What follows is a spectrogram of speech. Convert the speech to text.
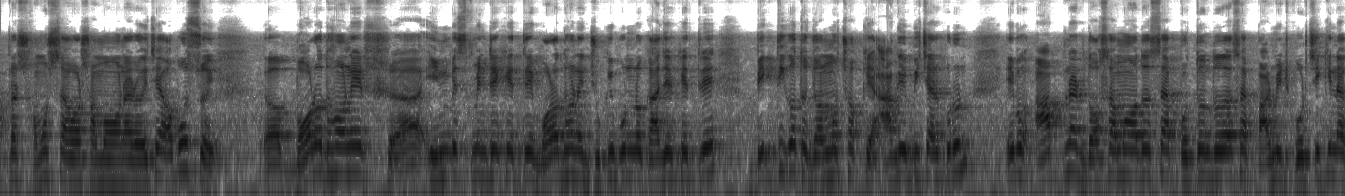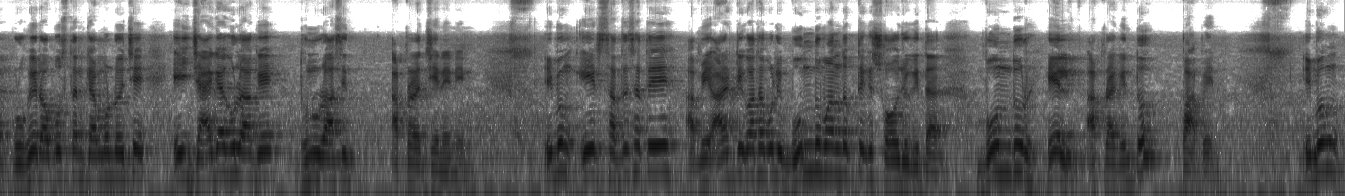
আপনার সমস্যা হওয়ার সম্ভাবনা রয়েছে। অবশ্যই বড় ধরনের ইনভেস্টমেন্টের ক্ষেত্রে, বড় ধরনের ঝুঁকিপূর্ণ কাজের ক্ষেত্রে ব্যক্তিগত জন্মছককে আগে বিচার করুন এবং আপনার দশা, মহাদশা প্রত্যন্ত দশা পারমিট করছে কি না গ্রহের অবস্থান কেমন রয়েছে, এই জায়গাগুলো আগে ধনু রাশি আপনারা জেনে নিন। এবং এর সাথে সাথে আমি আরেকটি কথা বলি, বন্ধু বান্ধব থেকে সহযোগিতা, বন্ধুর হেল্প আপনারা কিন্তু পাবেন। এবং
